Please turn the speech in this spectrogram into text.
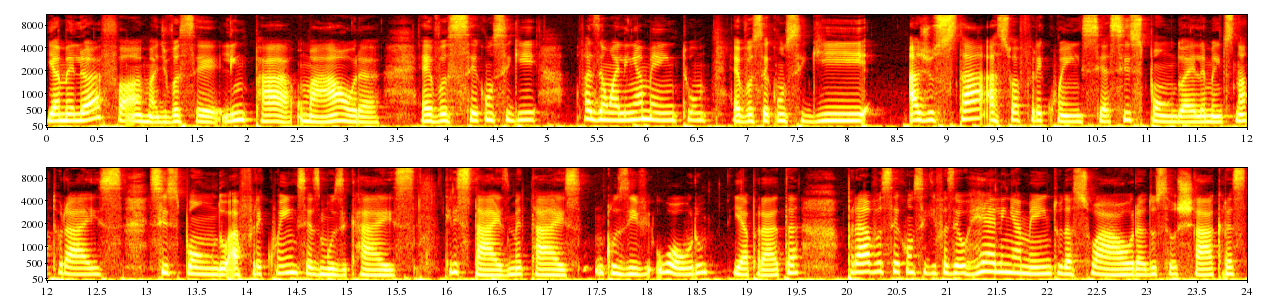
E a melhor forma de você limpar uma aura é você conseguir fazer um alinhamento, é você conseguir ajustar a sua frequência se expondo a elementos naturais, se expondo a frequências musicais, cristais, metais, inclusive o ouro e a prata, para você conseguir fazer o realinhamento da sua aura, dos seus chakras,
